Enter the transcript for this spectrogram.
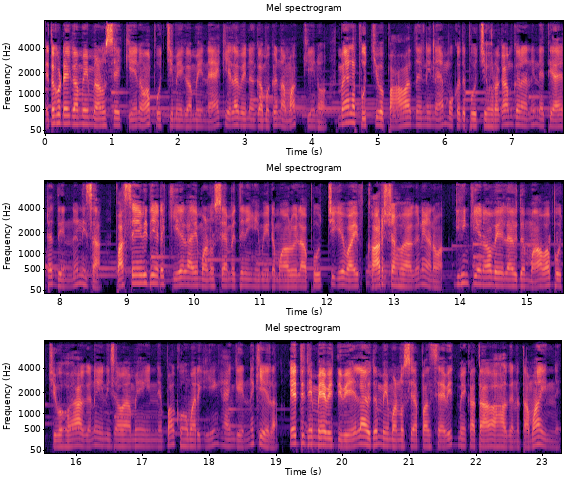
එතකොට ඒ ගමේ මිනිස්සෙක් කියනවා පුච්චි මේ ගමේ නෑ කියලා වෙන ගමක නමක් කියනවා. මෙයාලා පුච්චිව පාවා දෙන්නේ නෑ මොකද පුච්චි හොරකම් කරන්නේ නැති අය අයට දෙන්න නිසා. පස්සේ විදියට කියලා ඒ මනුස්සයා මෙතනින් හිමීට මාරු වෙලා පුච්චිගේ වයිෆ් කාර්ෂා හොයාගෙන යනවා. ගිහින් කියනවා වේලායුද මාව පුච්චිව හොයාගෙන ඒ නිසා ඔයා මේ ඉන්න එපා කොහොම හරි ගිහින් හැංගෙන්න කියලා. ඒත් ඉතින් මේ විදි වේලායුද මේ මනුස්සයා පස්සේ ඇවිත් මේ කතාව අහගෙන තමයි ඉන්නේ.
